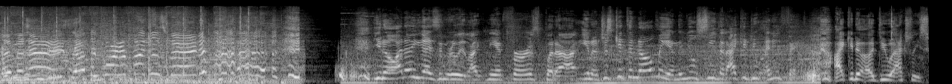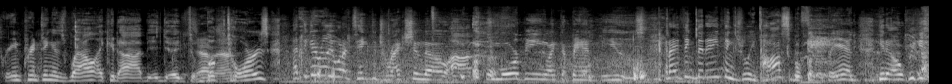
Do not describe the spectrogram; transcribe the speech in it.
lemonade, round the corner punches, man. Guys didn't really like me at first, but uh, you know, just get to know me, and then you'll see that I could do anything. I could uh, do actually screen printing as well. I could uh, d- book man. tours. I think I really want to take the direction though uh, to more being like the band muse, and I think that anything's really possible for the band. You know, we can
